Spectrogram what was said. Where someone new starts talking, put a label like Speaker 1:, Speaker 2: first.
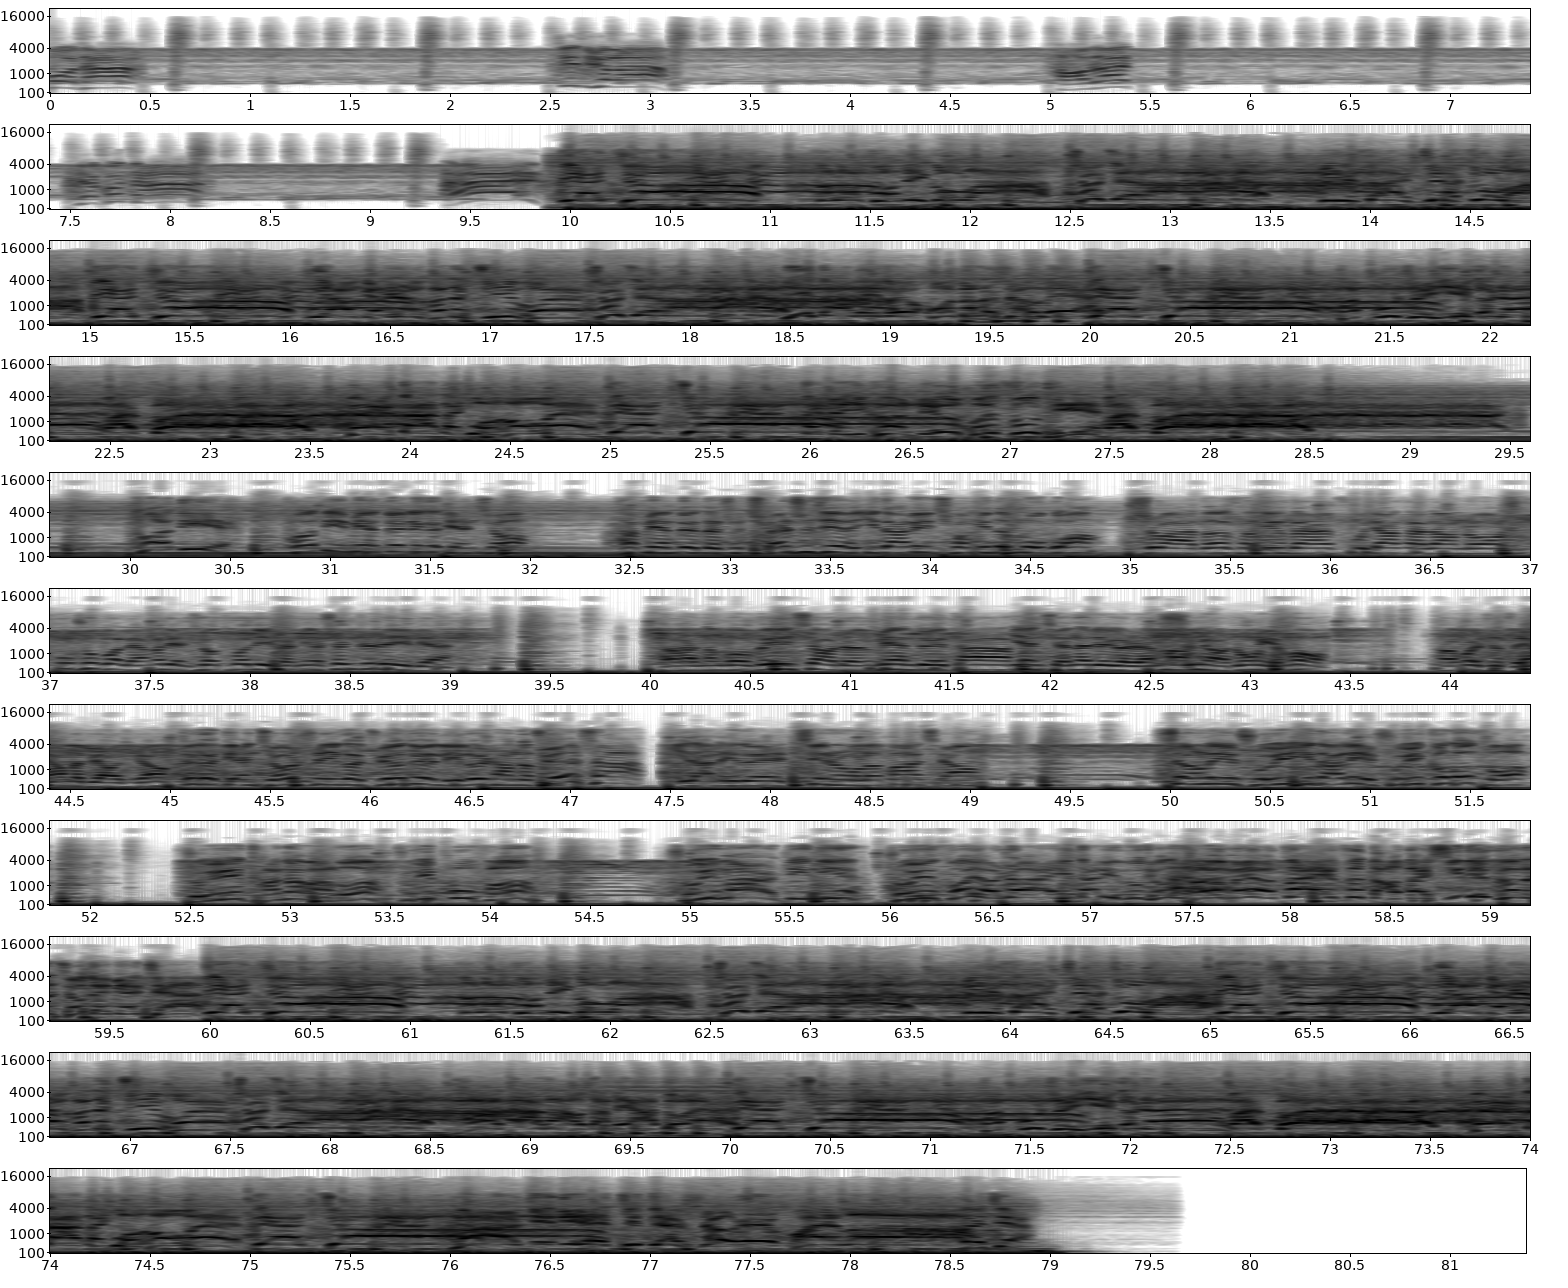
Speaker 1: 过他，进去了，好的，亚昆塔，
Speaker 2: 球，他
Speaker 1: 面对的是全世界意大利球迷的目光。施瓦泽曾经在附加赛当中扑出过两个点球，托蒂肯定深知这一点。他还能够微笑着面对他面前的这个人吗？十秒钟以后，他会是怎样的表情？这个点球是一个绝对理论上的绝杀，意大利队进入了八强，胜利属于意大利，属于格罗索，属于卡纳瓦罗，属于布冯，属于马尔蒂尼，属于所有热爱意大利足球的。
Speaker 2: 他们没有再一次倒在希丁克的球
